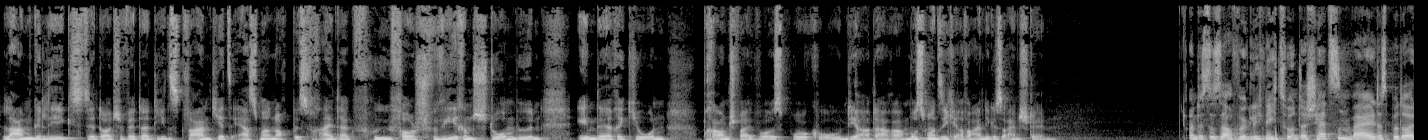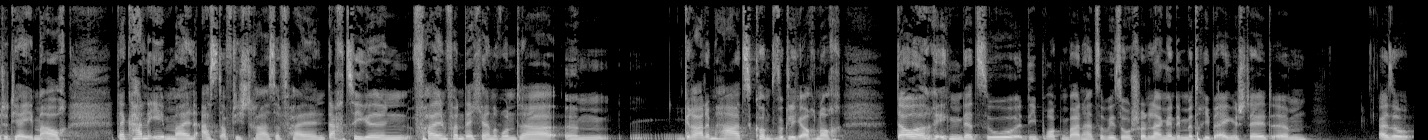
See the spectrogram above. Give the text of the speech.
lahmgelegt. Der Deutsche Wetterdienst warnt jetzt erstmal noch bis Freitag früh vor schweren Sturmböen in der Region Braunschweig-Wolfsburg und ja, daran muss man sich auf einiges einstellen. Und es ist auch wirklich nicht zu unterschätzen, weil das bedeutet ja eben auch, da kann eben mal ein Ast auf die Straße fallen, Dachziegeln fallen von Dächern runter. Ähm, Gerade im Harz kommt wirklich auch noch Dauerregen dazu. Die Brockenbahn hat sowieso schon lange den Betrieb eingestellt. Ähm, also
